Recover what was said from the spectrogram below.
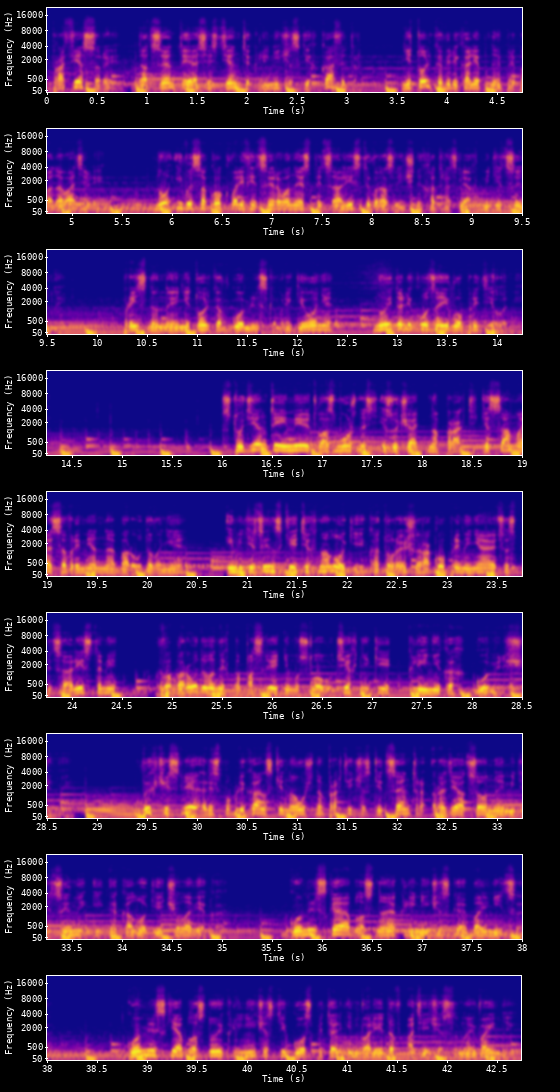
Профессоры, доценты и ассистенты клинических кафедр не только великолепные преподаватели, но и высококвалифицированные специалисты в различных отраслях медицины, признанные не только в Гомельском регионе, но и далеко за его пределами – Студенты имеют возможность изучать на практике самое современное оборудование и медицинские технологии, которые широко применяются специалистами в оборудованных по последнему слову техники клиниках Гомельщины. В их числе Республиканский научно-практический центр радиационной медицины и экологии человека, Гомельская областная клиническая больница, Гомельский областной клинический госпиталь инвалидов Отечественной войны,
